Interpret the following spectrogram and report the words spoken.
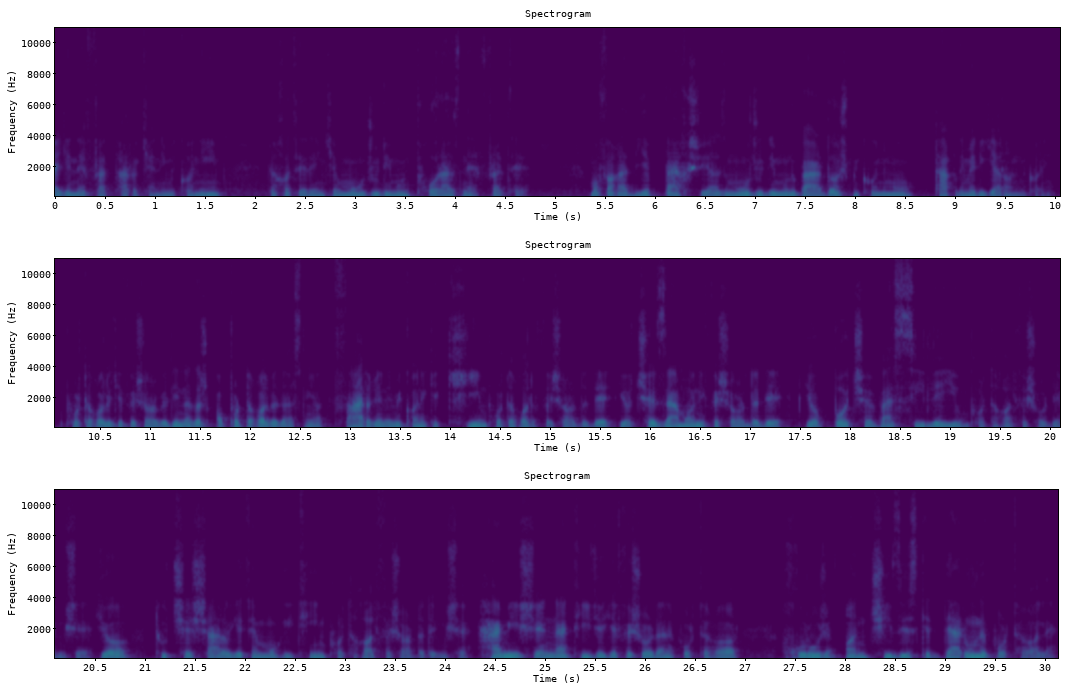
اگه نفرت پراکنی می‌کنیم به خاطر اینکه موجودیمون پر از نفرته. ما فقط یه بخشی از موجودیمون رو برداشت می‌کنیم و تقدیم دیگران می‌کنیم. پرتقالی که فشار بدین ازش آب پرتقال به دست میاد. فرقی نمی‌کنه که کی این پرتقال فشار داده یا چه زمانی فشار داده یا با چه وسیله ای اون پرتقال فشرده میشه یا تو چه شرایط محیطی این پرتقال فشار داده میشه. همیشه نتیجه فشردن پرتقال خروج آن چیزی است که درون پرتقاله.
